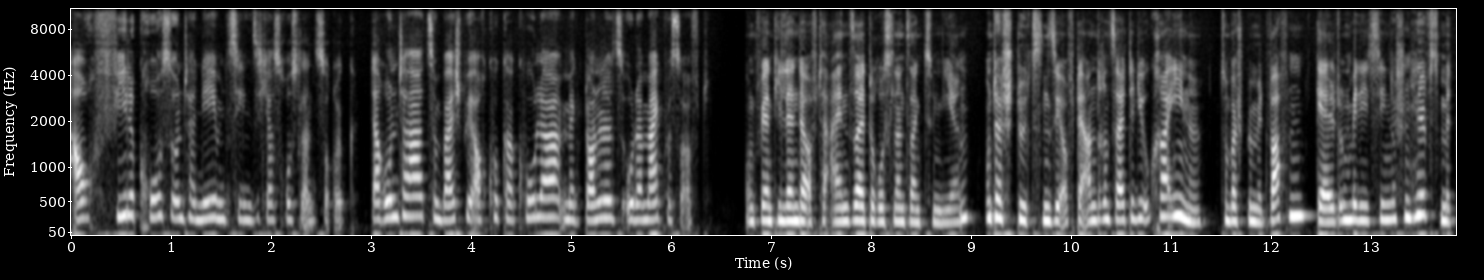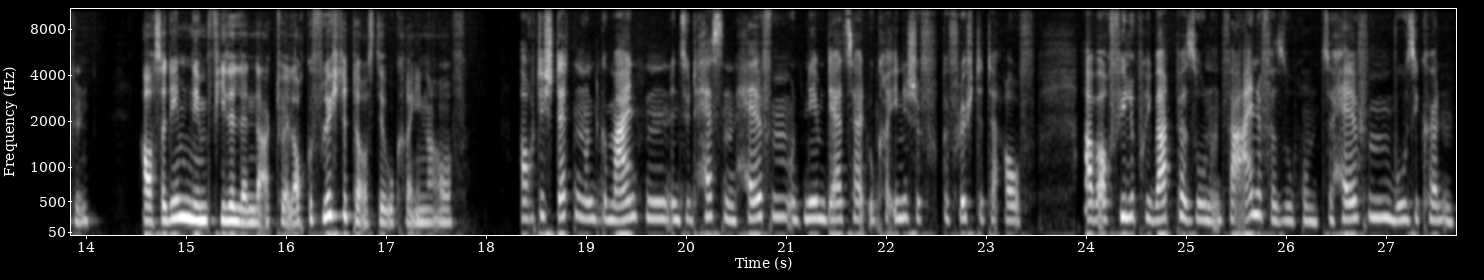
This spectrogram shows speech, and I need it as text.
Auch viele große Unternehmen ziehen sich aus Russland zurück. Darunter zum Beispiel auch Coca-Cola, McDonald's oder Microsoft. Und während die Länder auf der einen Seite Russland sanktionieren, unterstützen sie auf der anderen Seite die Ukraine, zum Beispiel mit Waffen, Geld und medizinischen Hilfsmitteln. Außerdem nehmen viele Länder aktuell auch Geflüchtete aus der Ukraine auf. Auch die Städten und Gemeinden in Südhessen helfen und nehmen derzeit ukrainische Geflüchtete auf. Aber auch viele Privatpersonen und Vereine versuchen zu helfen, wo sie können.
